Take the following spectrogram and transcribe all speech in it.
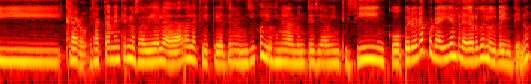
Y claro, exactamente no sabía la edad a la que quería tener mis hijos. Yo generalmente decía 25, pero era por ahí alrededor de los 20, ¿no?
